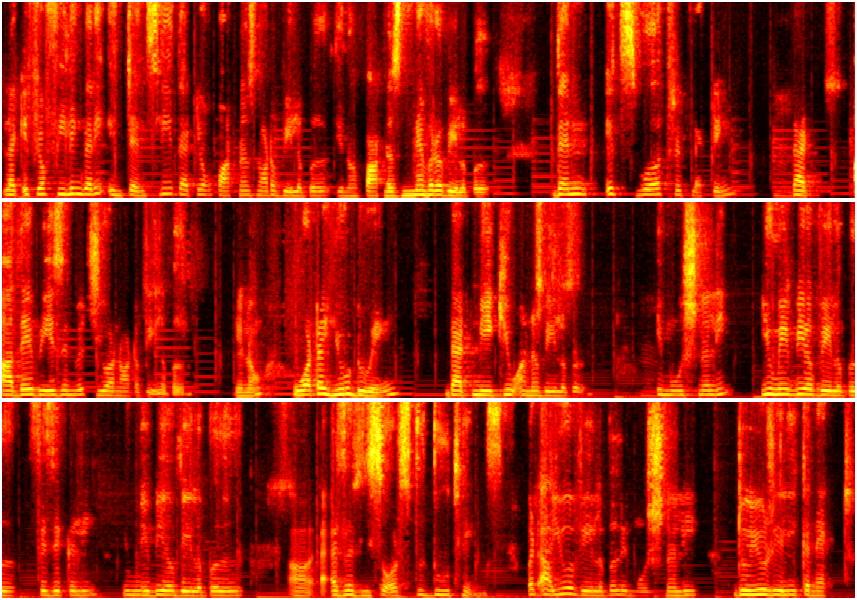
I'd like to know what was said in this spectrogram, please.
like if you're feeling very intensely that your partner is not available, you know, partner's never available, then it's worth reflecting Hmm. that are there ways in which you are not available? You know, what are you doing that make you unavailable Hmm. emotionally? You may be available physically, you may be available uh, as a resource to do things, but are you available emotionally? Do you really connect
